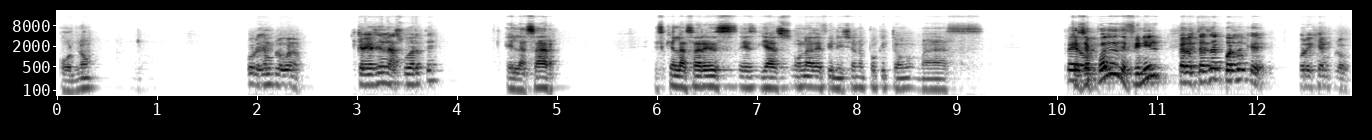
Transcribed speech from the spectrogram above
o no. Por ejemplo, bueno, ¿crees en la suerte? El azar. Es que el azar es, es- ya es una definición un poquito más... Pero, que se puede definir. pero ¿estás de acuerdo que, por ejemplo,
